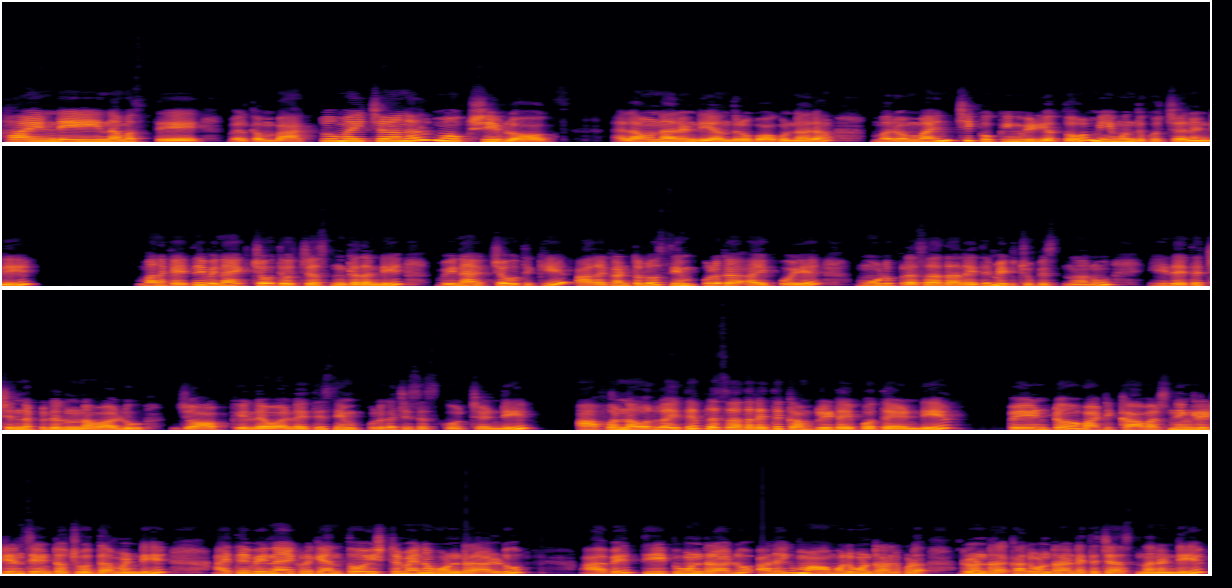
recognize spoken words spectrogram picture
Hi అండి నమస్తే. Welcome back to my channel Mokshi vlogs. ఎలా ఉన్నారండి? అందరూ బాగున్నారా? మరో మంచి కుకింగ్ వీడియోతో మీ ముందుకు వచ్చానండి. మనకైతే వినాయక చవితి వచ్చేస్తుంది కదండి. వినాయక చవితికి అరగంటలో సింపుల్గా అయిపోయే మూడు ప్రసాదాలు అయితే మీకు చూపిస్తున్నాను. ఇదైతే చిన్నపిల్లలు ఉన్నవాళ్ళు జాబ్కి వెళ్ళే వాళ్ళు అయితే సింపుల్గా చేసేసుకోవచ్చండి. హాఫ్ అన్ అవర్లో అయితే ప్రసాదాలు అయితే కంప్లీట్ అయిపోతాయండి. ఏంటో వాటికి కావాల్సిన ఇంగ్రీడియంట్స్ ఏంటో చూద్దామండి. అయితే వినాయకుడికి ఎంతో ఇష్టమైన ఉండ్రాళ్ళు. అవే తీపి ఉండ్రాళ్ళు అలాగే మామూలు ఉండ్రాళ్ళు కూడా. రెండు రకాల ఉండ్రాళ్ళు అయితే చేస్తున్నానండి.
